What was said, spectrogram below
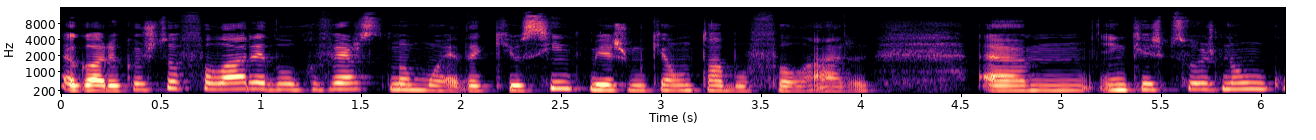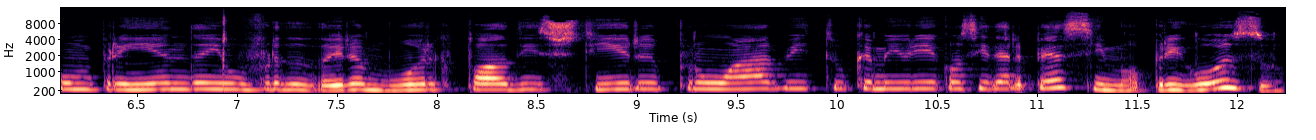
Agora, o que eu estou a falar é do reverso de uma moeda que eu sinto mesmo que é um tabu falar, um, em que as pessoas não compreendem o verdadeiro amor que pode existir por um hábito que a maioria considera péssimo ou perigoso,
